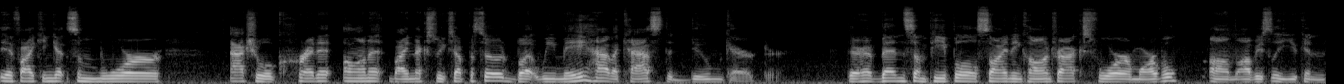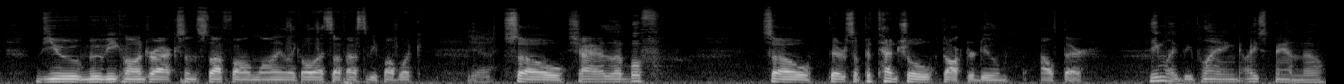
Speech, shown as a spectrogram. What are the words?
if I can get some more actual credit on it by next week's episode, but we may have a casted Doom character. There have been some people signing contracts for Marvel. Um, obviously, you can view movie contracts and stuff online. Like all that stuff has to be public. yeah. So, Shia LaBeouf. so there's a potential Doctor Doom out there. He might be playing Iceman though,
